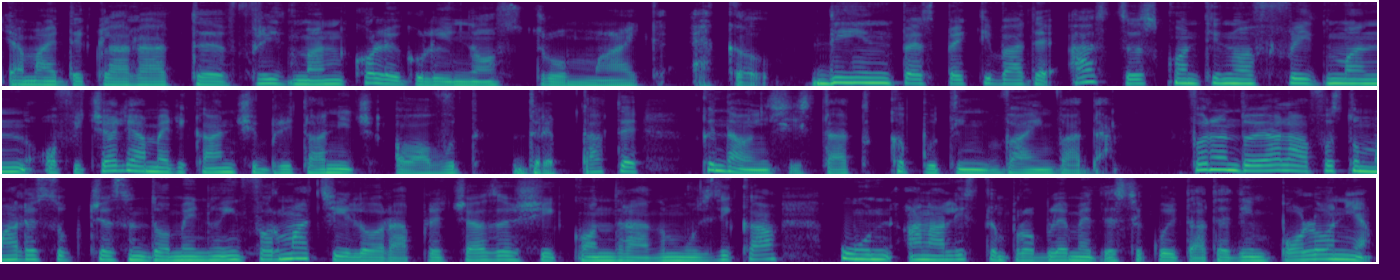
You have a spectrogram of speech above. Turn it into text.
i-a mai declarat Friedman colegului nostru Mike Eckel. Din perspectiva de astăzi, continuă Friedman, oficialii americani și britanici au avut dreptate când au insistat că Putin va invada. Fără îndoială a fost un mare succes în domeniul informațiilor, apreciază și Conrad Muzica, un analist în probleme de securitate din Polonia.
